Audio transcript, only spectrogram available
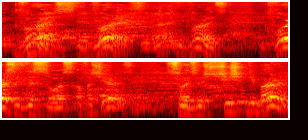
In Gvuras, in Gvuras, you know, in Gvuras. Gvuras is the source of Ashiras. So it's a Shishin Gibarim.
